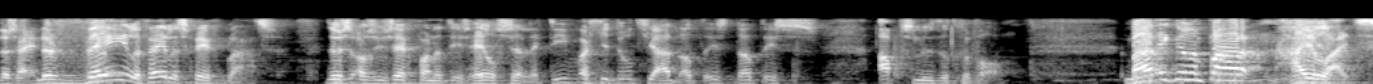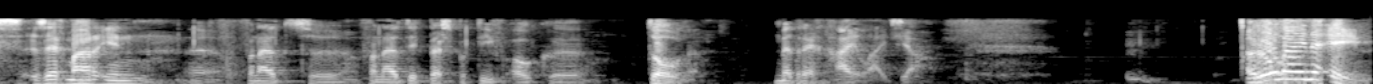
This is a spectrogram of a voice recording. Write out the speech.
Er zijn er vele, vele schriftplaatsen. Dus als u zegt van het is heel selectief wat je doet, ja, dat is, dat is absoluut het geval. Maar ik wil een paar highlights, zeg maar, in, uh, vanuit, uh, vanuit dit perspectief ook uh, tonen. Met recht highlights, ja. Romeinen 1.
